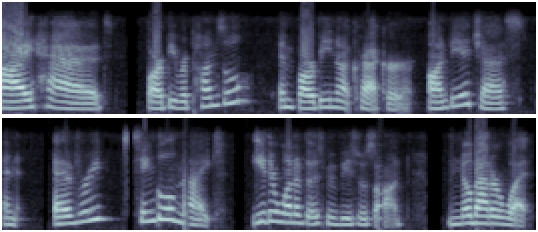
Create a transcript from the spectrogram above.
I had Barbie Rapunzel and Barbie Nutcracker on VHS, and every single night, either one of those movies was on, no matter what.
